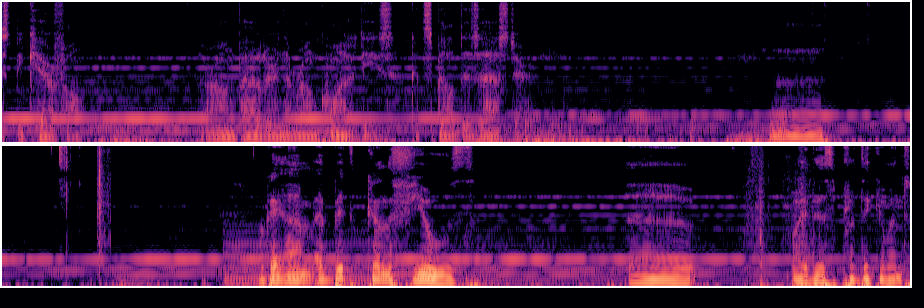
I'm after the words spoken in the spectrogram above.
Best be careful. The wrong powder in the wrong quantities could spell disaster. Hmm. Okay, I'm a bit confused uh, by this predicament.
